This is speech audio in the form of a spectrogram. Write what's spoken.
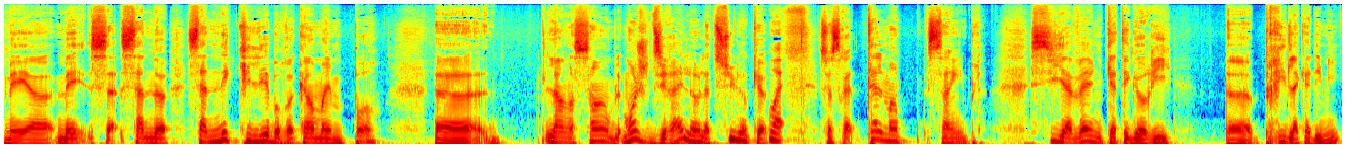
Mais euh, mais ça, ça ne ça n'équilibre quand même pas. euh, l'ensemble. Moi, je dirais là là-dessus là que Ouais. ce serait tellement simple s'il y avait une catégorie euh, prix de l'Académie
